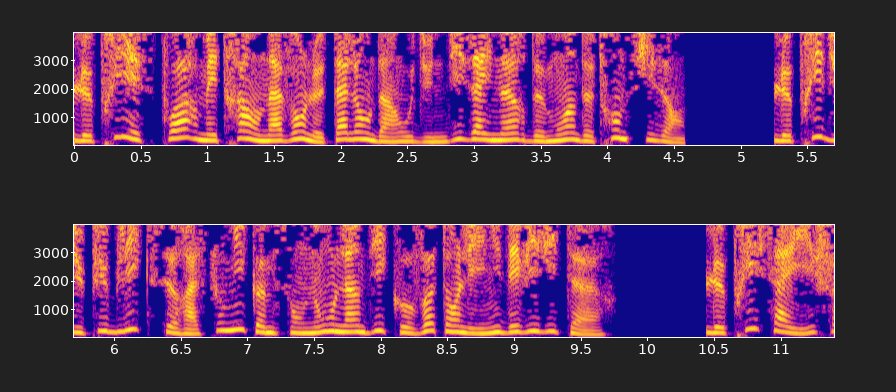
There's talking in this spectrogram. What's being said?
Le prix Espoir mettra en avant le talent d'un ou d'une designer de moins de 36 ans. Le prix du public sera soumis comme son nom l'indique au vote en ligne des visiteurs. Le prix Saïf,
